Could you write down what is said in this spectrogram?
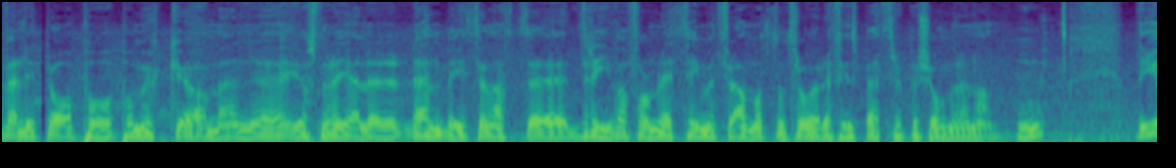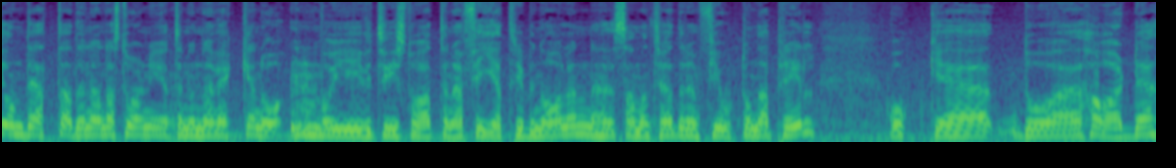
väldigt bra på, på mycket, ja, men eh, just när det gäller den biten att eh, driva Formel 1-teamet framåt, då tror jag det finns bättre personer än han. Mm. Det om detta. Den andra stora nyheten den här veckan då, var givetvis då att den här FIA-tribunalen sammanträdde den 14 april och eh, då hörde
